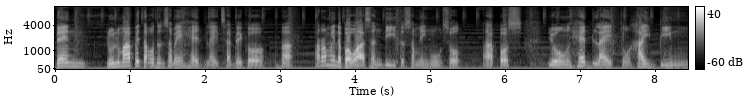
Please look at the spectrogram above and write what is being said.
Then, nung lumapit ako dun sa may headlight, sabi ko, ha, parang may nabawasan dito sa may nguso. Tapos, yung headlight, yung high beam,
